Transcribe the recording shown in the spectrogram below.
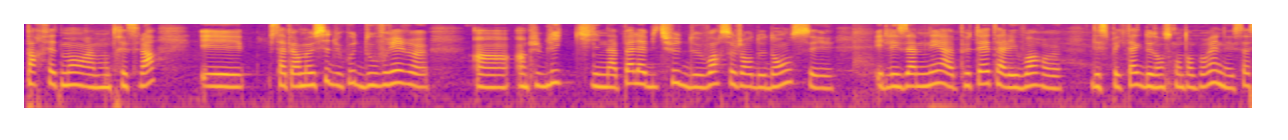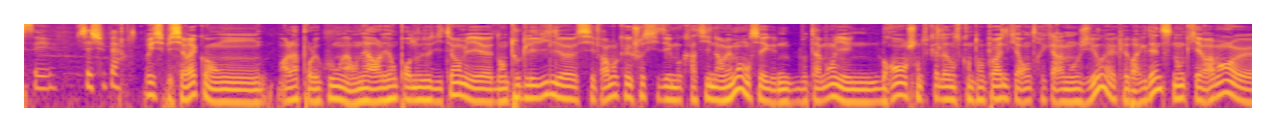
parfaitement à montrer cela. Et ça permet aussi du coup d'ouvrir euh, un, public qui n'a pas l'habitude de voir ce genre de danse et, et de les amener à peut-être aller voir euh, des spectacles de danse contemporaine. Et ça, c'est c'est super. Oui, c'est- vrai qu'on, là pour le coup, on est à Orléans pour nos auditeurs, mais euh, dans toutes les villes, euh, c'est vraiment quelque chose qui se démocratise énormément. On sait que, notamment, il y a une branche, en tout cas de la danse contemporaine, qui est rentrée carrément au JO avec le breakdance. Donc, il y a vraiment euh,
